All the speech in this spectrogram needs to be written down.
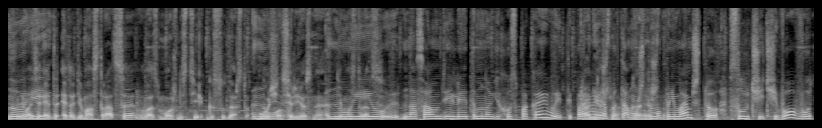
Ну Понимаете, и- это, это демонстрация возможностей государства. Ну, Очень серьезная Ну и демонстрация. э, на самом деле это многих успокаивает, и правильно, Конечно, потому что мы конечно. понимаем, что в случае чего вот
